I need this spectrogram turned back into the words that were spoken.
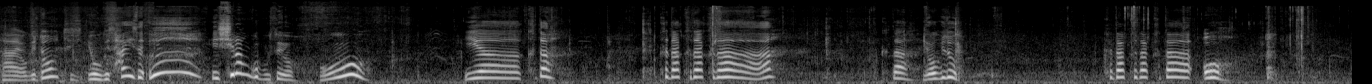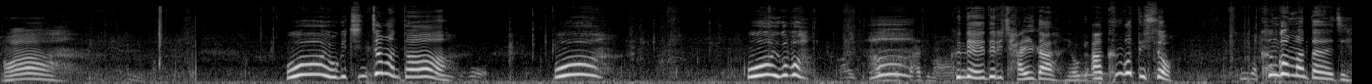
자 여기도 뒤- 여기 사이사이 으, 이 실한 거 보세요. 오. 이야 크다. 크다 크다 크다. 크다. 여기도 크다 크다 크다. 오. 와. 와 여기 진짜 많다. 와. 와 이거 봐. 근데 애들이 잘 다. 여기 아 큰 것도 있어. 큰 것만 따야지.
